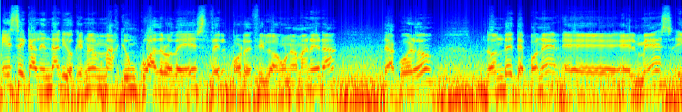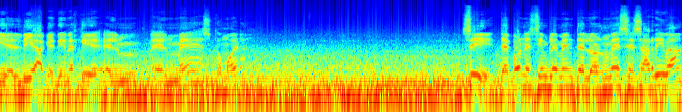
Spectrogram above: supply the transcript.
ese calendario que no es más que un cuadro de Excel, por decirlo de alguna manera, ¿de acuerdo? Donde te pone eh, el mes y el día que tienes que ir. El, el mes, ¿cómo era? Sí, te pone simplemente los meses arriba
